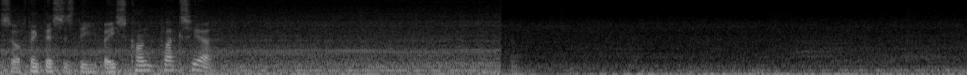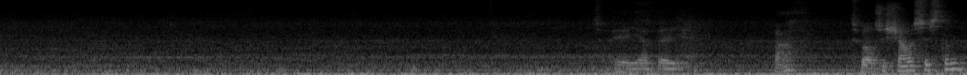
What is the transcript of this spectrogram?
So I think this is the base complex here. Here you have a bath as well as a shower system.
